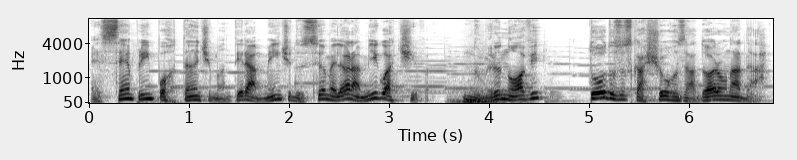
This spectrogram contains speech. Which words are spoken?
é sempre importante manter a mente do seu melhor amigo ativa. Número 9. Todos os cachorros adoram nadar.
